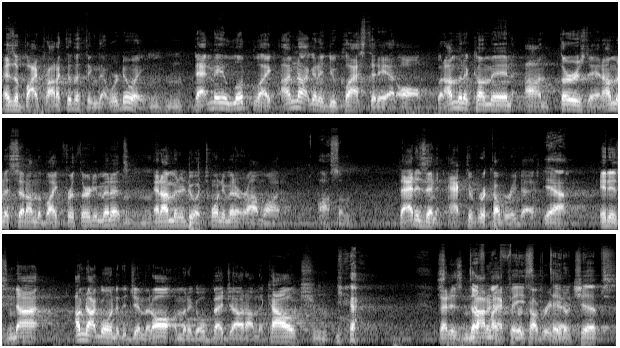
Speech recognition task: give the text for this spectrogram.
as a byproduct of the thing that we're doing. Mm-hmm. That may look like I'm not going to do class today at all, but I'm going to come in on Thursday and I'm going to sit on the bike for 30 minutes mm-hmm. and I'm going to do a 20 minute ROMWOD. Awesome. That is an active recovery day. Yeah. It is not, I'm not going to the gym at all. I'm going to go veg out on the couch. Yeah. That is Stuff not an active face, recovery potato day. chips.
